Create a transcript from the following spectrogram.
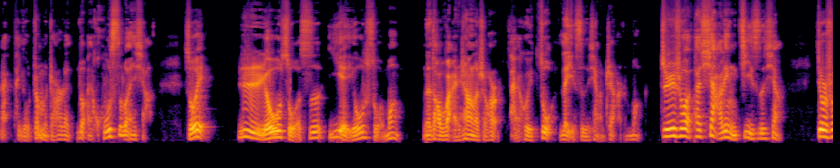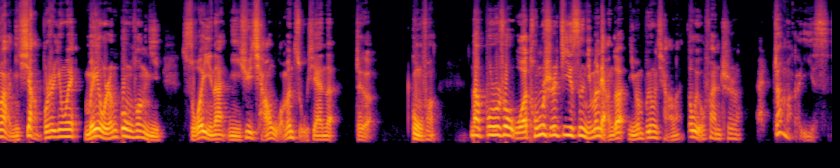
哎，他有这么着的乱胡思乱想。所谓日有所思，夜有所梦，那到晚上的时候才会做类似像这样的梦。至于说他下令祭祀象，就是说啊，你象不是因为没有人供奉你，所以呢，你去抢我们祖先的这个供奉，那不如说我同时祭祀你们两个，你们不用抢了，都有饭吃了。这么个意思。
